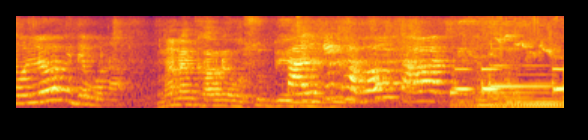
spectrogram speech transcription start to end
বললেও আমি দেবো না। না না আমি খাব না ওষুধ কালকে দিয়েছি খাব তাও আজকে।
